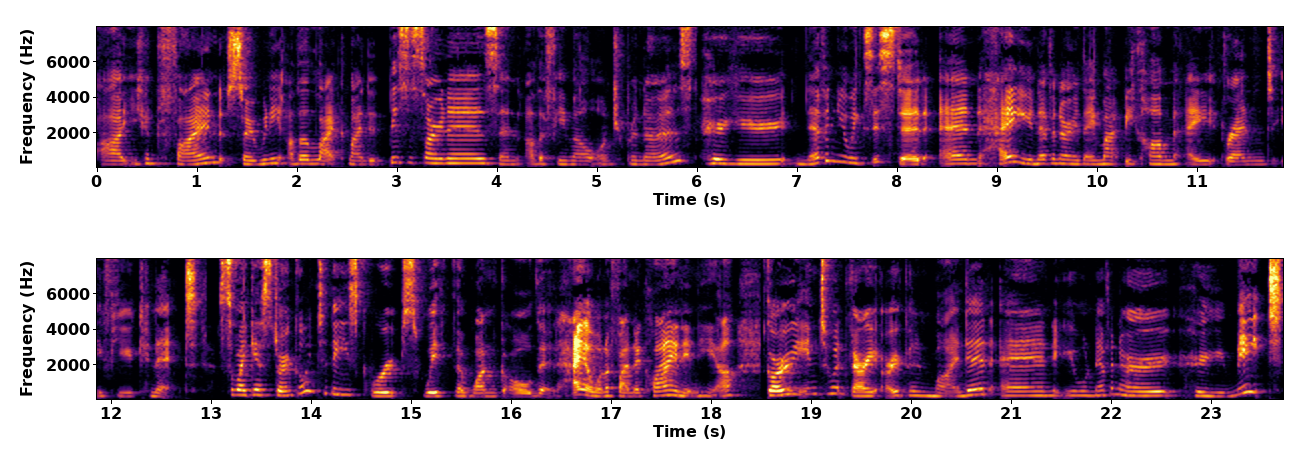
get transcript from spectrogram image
uh, you can find so many other like minded business owners and other female entrepreneurs who you never knew existed. And hey, you never know, they might become a friend if you connect. So I guess don't go into these groups with the one goal that, hey, I want to find a client in here. Go into it very open minded and you will never know who you meet.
